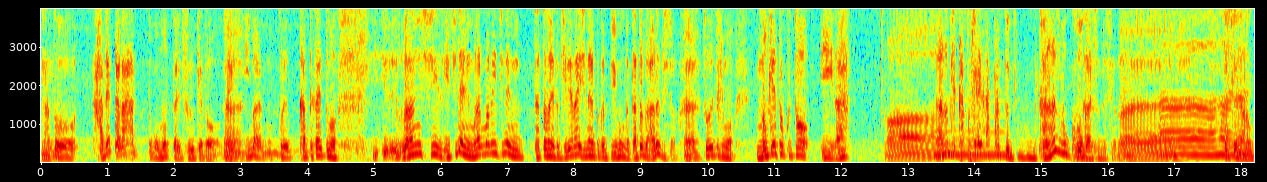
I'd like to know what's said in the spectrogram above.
うん。あと派手かなとか思ったりするけどでうん今これ買って帰ってもいワンシーズン1年丸々1年経たないと着れないしなとかっていうもんが例えばあるでしょ。ええ。そういう時ものけとくといいなああの時買っときゃよかったって必ず僕後悔するんですよね。確かにあのはい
